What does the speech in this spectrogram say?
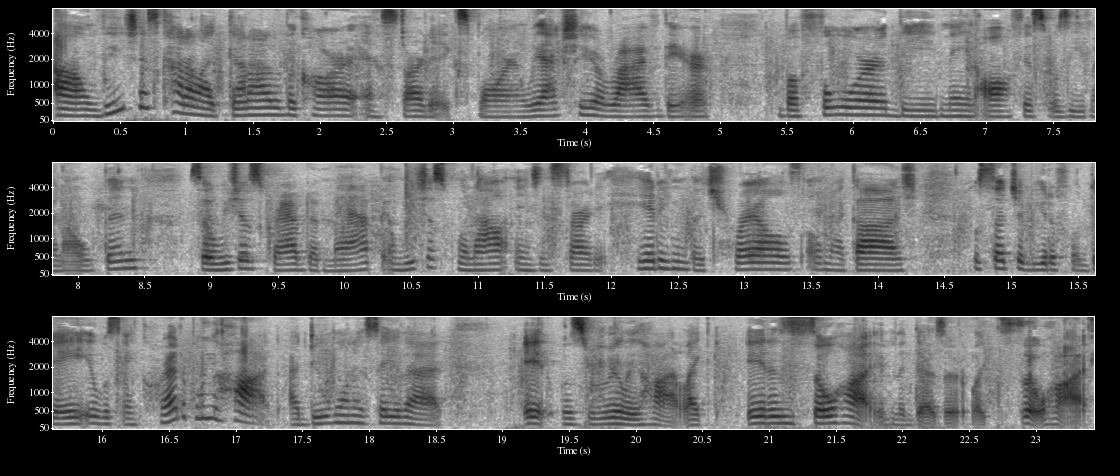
um, we just kind of like got out of the car and started exploring. We actually arrived there before the main office was even open. So we just grabbed a map and we just went out and just started hitting the trails. Oh my gosh, it was such a beautiful day. It was incredibly hot. I do want to say that it was really hot. Like it is so hot in the desert, like so hot.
